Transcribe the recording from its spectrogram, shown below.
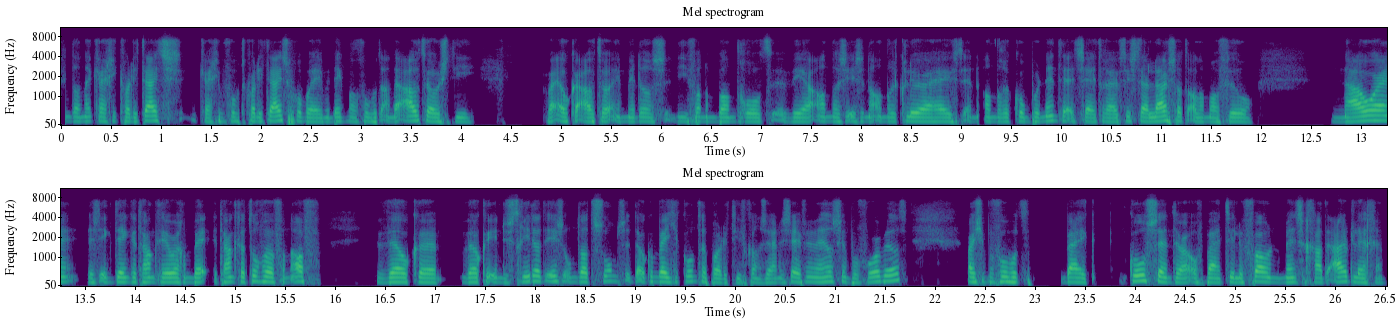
Dan krijg je, kwaliteits, krijg je bijvoorbeeld kwaliteitsproblemen. Denk maar bijvoorbeeld aan de auto's die, waar elke auto inmiddels die van een band rolt weer anders is, een andere kleur heeft en andere componenten, et cetera, heeft. Dus daar luistert allemaal veel nauwer. Dus ik denk het hangt heel erg het hangt er toch wel van af welke, welke industrie dat is, omdat soms het ook een beetje contraproductief kan zijn. Dus even een heel simpel voorbeeld. Als je bijvoorbeeld bij een callcenter of bij een telefoon mensen gaat uitleggen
